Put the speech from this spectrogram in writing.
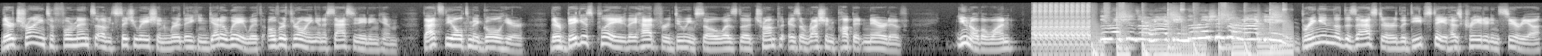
They're trying to foment a situation where they can get away with overthrowing and assassinating him. That's the ultimate goal here. Their biggest play they had for doing so was the Trump is a Russian puppet narrative. You know the one. The Russians are hacking! The Russians are hacking! Bring in the disaster the deep state has created in Syria,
